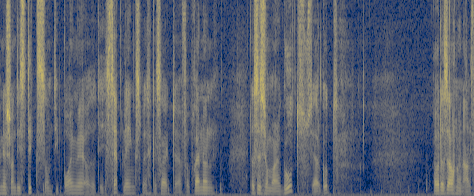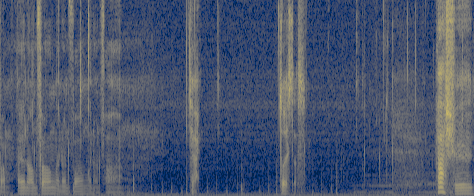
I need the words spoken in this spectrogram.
kann ja schon die Sticks und die Bäume oder die Saplings, besser gesagt, äh, verbrennen. Das ist schon mal gut, sehr gut. Aber das ist auch nur ein Anfang. Ein Anfang, ein Anfang, ein Anfang. Tja. So ist das. Ha, schön.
